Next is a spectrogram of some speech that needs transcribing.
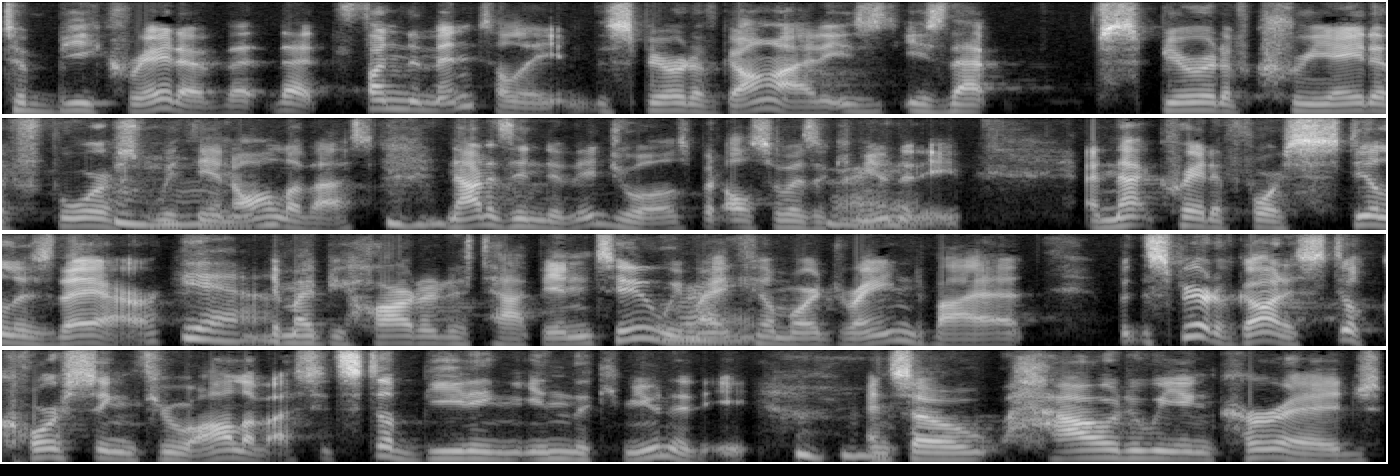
to be creative that that fundamentally the spirit of god is is that spirit of creative force within Mhm. all of us Mhm. not as individuals but also as a Right. community and that creative force still is there Yeah. it might be harder to tap into we might feel more drained by it but the spirit of god is still coursing through all of us it's still beating in the community Mhm. and so, how do we encourage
